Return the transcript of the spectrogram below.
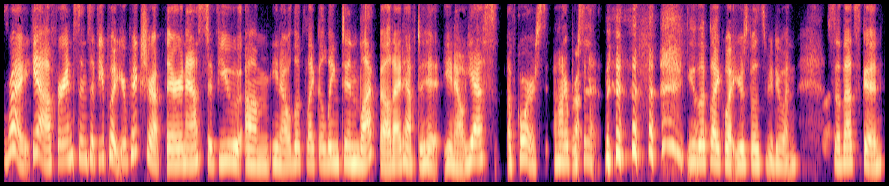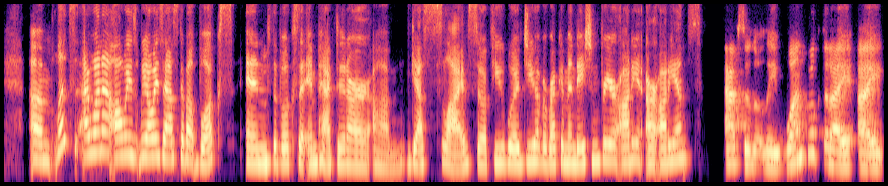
Right. Yeah. For instance, if you put your picture up there and asked if you, um, you know, look like a LinkedIn black belt, I'd have to hit, you know, yes, of course, 100%. you look like what you're supposed to be doing. So that's good. Um, let's, I want to always, we always ask about books and the books that impacted our um, guests' lives. So if you would, do you have a recommendation for your audience, our audience? Absolutely. One book that I, I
